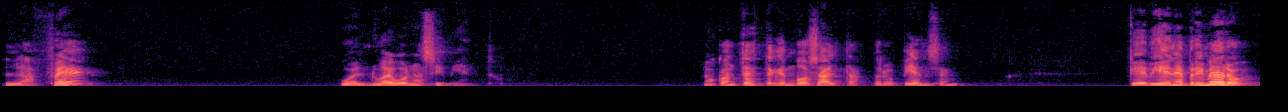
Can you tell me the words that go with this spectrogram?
¿La fe o el nuevo nacimiento? No contesten en voz alta, pero piensen. ¿Qué viene primero?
